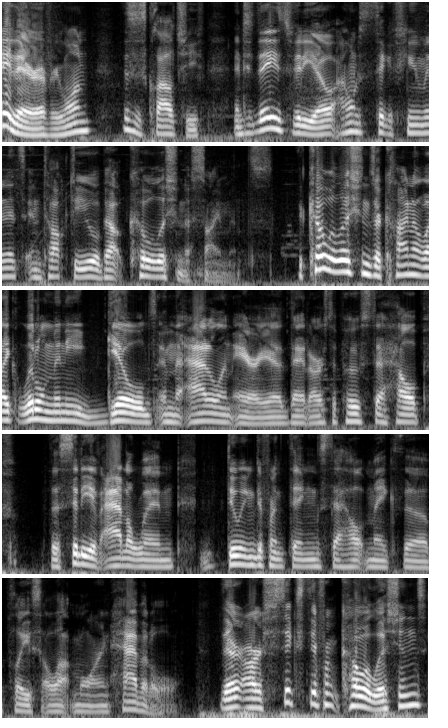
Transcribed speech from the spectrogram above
Hey there everyone, this is Cloud Chief. In today's video, I wanted to take a few minutes and talk to you about coalition assignments. The coalitions are kind of like little mini guilds in the Adoulin area that are supposed to help the city of Adoulin doing different things to help make the place a lot more inhabitable. There are six different coalitions,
